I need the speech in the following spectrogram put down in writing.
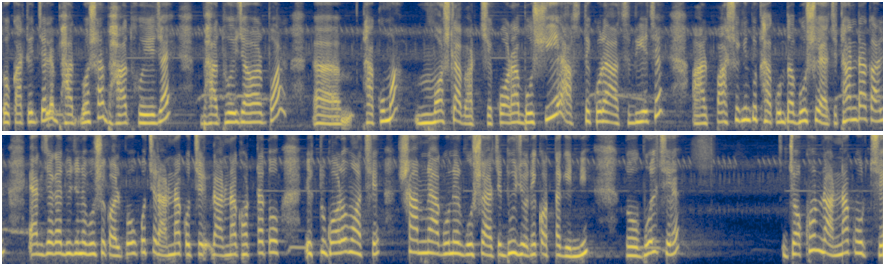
তো কাঠের জালে ভাত বসা, ভাত হয়ে যায়। ভাত হয়ে যাওয়ার পর ঠাকুমা মশলা বাটছে, কড়া বসিয়ে আস্তে করে আঁচ দিয়েছে। আর পাশে কিন্তু ঠাকুরদা বসে আছে। ঠান্ডাকাল এক জায়গায় দুজনে বসে গল্পও করছে, রান্না করছে। রান্নাঘরটা তো একটু গরম আছে। সামনে আগুনের বসে আছে দুজনে কর্তা গিন্নি। তো বলছে যখন রান্না করছে,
